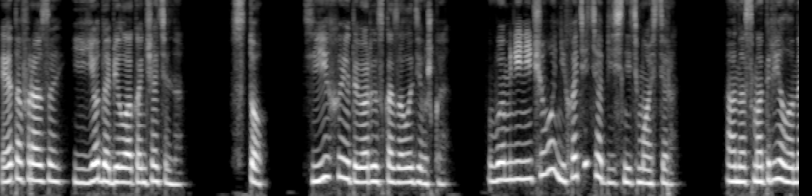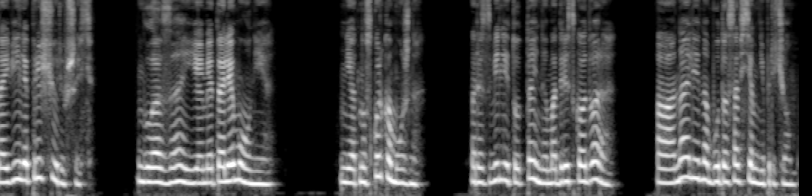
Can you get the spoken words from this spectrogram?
Эта фраза ее добила окончательно. «Стоп!» – тихо и твердо сказала девушка. «Вы мне ничего не хотите объяснить, мастер?» Она смотрела на Виля, прищурившись. Глаза ее метали молнии. «Нет, ну сколько можно?» Развели тут тайны мадридского двора, а она, Лина, будто совсем ни при чем.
